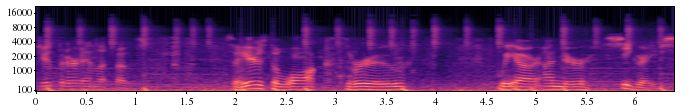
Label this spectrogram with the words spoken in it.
Jupiter Inlet Boats. So here's the walk through. We are under sea grapes.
